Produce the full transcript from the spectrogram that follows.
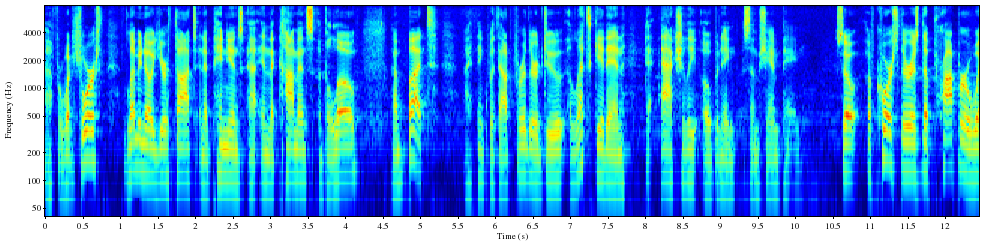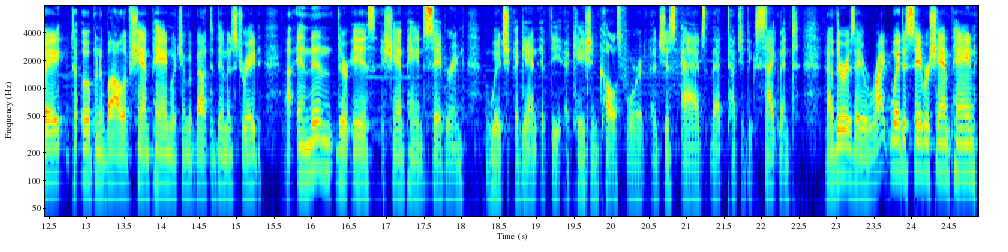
uh, for what it's worth. Let me know your thoughts and opinions uh, in the comments below. Uh, but I think without further ado, let's get in to actually opening some champagne. So, of course, there is the proper way to open a bottle of champagne, which I'm about to demonstrate, uh, and then there is champagne sabering, which, again, if the occasion calls for it, uh, just adds that touch of excitement. Now, there is a right way to saber champagne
